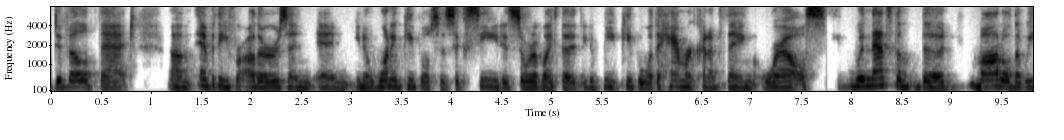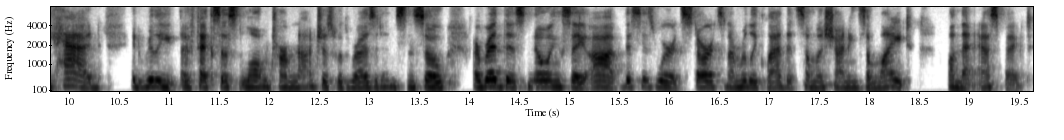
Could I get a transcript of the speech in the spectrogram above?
develop that um, empathy for others and and you know wanting people to succeed is sort of like the you know beat people with a hammer kind of thing or else. When that's the the model that we had it really affects us long term not just with residents. And so i read this knowing say ah this is where it starts and i'm really glad that someone's shining some light on that aspect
